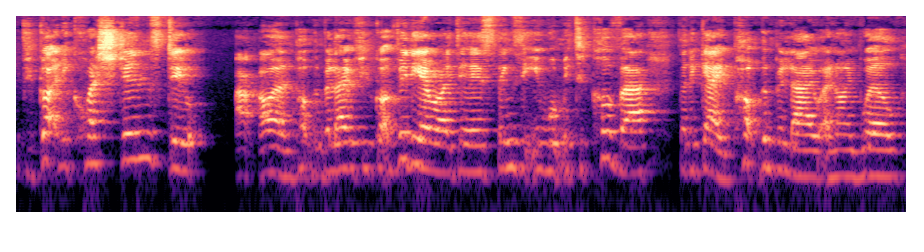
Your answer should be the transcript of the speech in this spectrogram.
If you've got any questions, do uh, um, pop them below. If you've got video ideas, things that you want me to cover, then again, pop them below and I will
